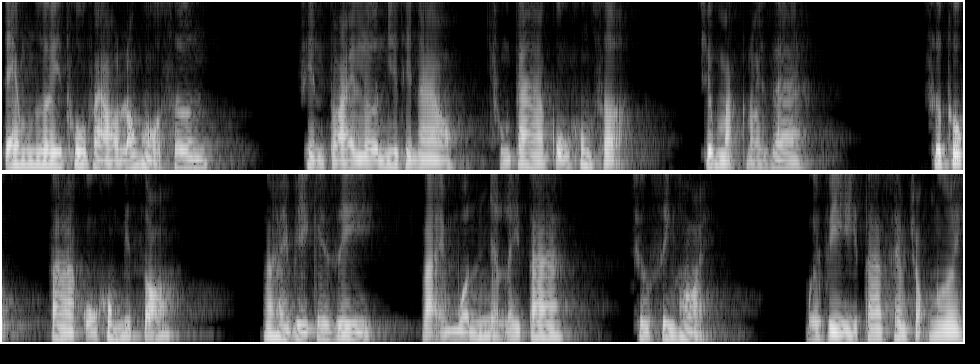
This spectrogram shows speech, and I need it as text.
đem ngươi thu vào Long Hồ Sơn, Phiền toái lớn như thế nào, chúng ta cũng không sợ, Trương Mặc nói ra. Sư thúc, ta cũng không biết rõ. Ngài vì cái gì lại muốn nhận lấy ta? Trường sinh hỏi. Bởi vì ta xem trọng ngươi.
